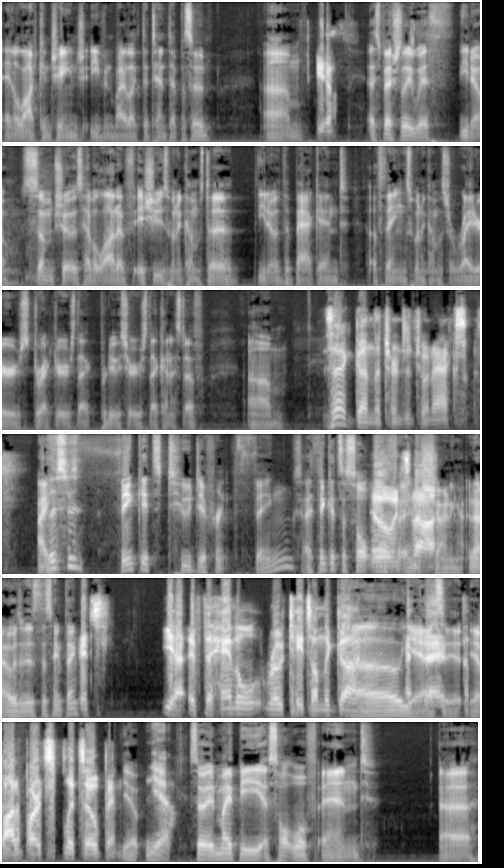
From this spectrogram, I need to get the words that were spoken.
and a lot can change even by like the tenth episode. Um, Yeah. especially with you know some shows have a lot of issues when it comes to you know the back end of things when it comes to writers, directors, that producers, that kind of stuff. Um, Is that a gun that turns into an axe? I This is think it's two different things. I think it's Assault No, Wolf it's and not. Shining. No, is, it is the same thing. It's yeah. If the handle rotates on the gun, Oh, yeah, I see then it, the yep. bottom part splits open. Yep. yeah. So it might be Assault Wolf and uh,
